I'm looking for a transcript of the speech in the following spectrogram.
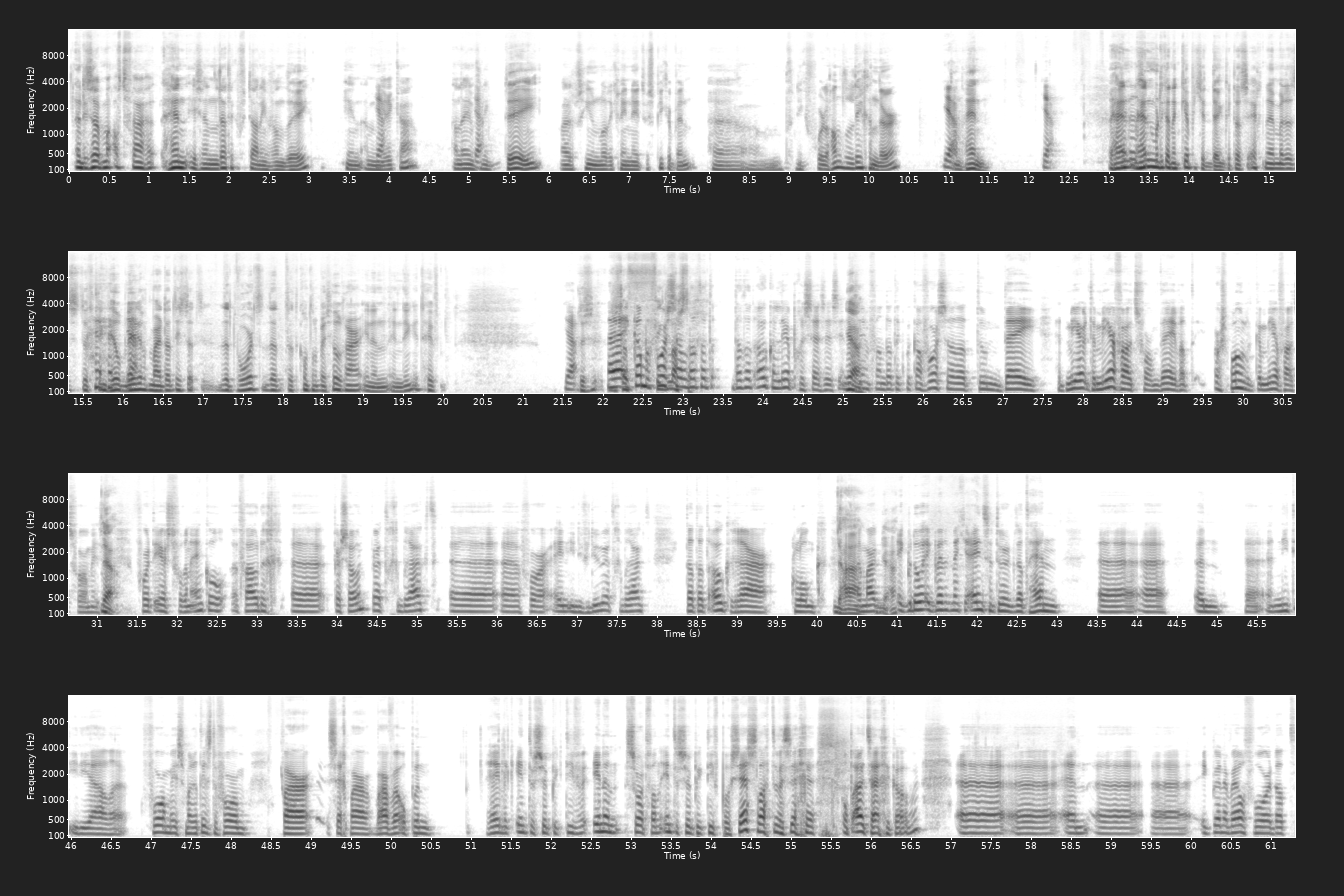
En ik zat me af te vragen: hen is een letterlijke vertaling van they in Amerika. Alleen Ja. vind ik they, maar misschien omdat ik geen native speaker ben, eh, vind ik voor de hand liggender Ja. dan hen. Ja. Hen, is- hen moet ik aan een kippetje denken. Dat is echt, nee, maar dat, is, dat klinkt heel beledigend, maar dat, is, dat, dat woord, dat, dat komt er opeens heel raar in een, in ding. Het heeft, Ja. dus, Nou dus ja, dat ik kan me voorstellen dat het, dat het ook een leerproces is. In Ja. de zin van dat ik me kan voorstellen dat toen they, het meer, de meervoudsvorm they, wat oorspronkelijk een meervoudsvorm is, Ja, voor het eerst voor een enkelvoudig eh, persoon werd gebruikt, eh, eh, voor één individu werd gebruikt, dat dat ook raar klonk. ja, maar ik bedoel, ik ben het met je eens natuurlijk dat hen een, een niet-ideale vorm is, maar het is de vorm waar, zeg maar, waar we op een redelijk intersubjectieve, in een soort van intersubjectief proces, laten we zeggen, op uit zijn gekomen. Eh, eh, en eh, ik ben er wel voor dat,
